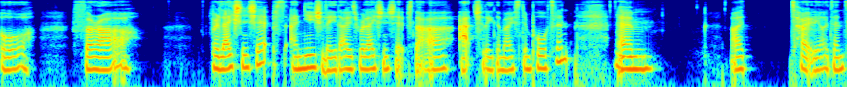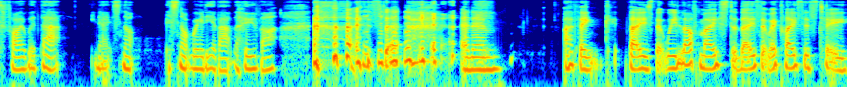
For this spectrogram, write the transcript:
or for our relationships, and usually those relationships that are actually the most important. Um, I totally identify with that. You know, it's not it's not really about the Hoover. The- and um, I think those that we love most and those that we're closest to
